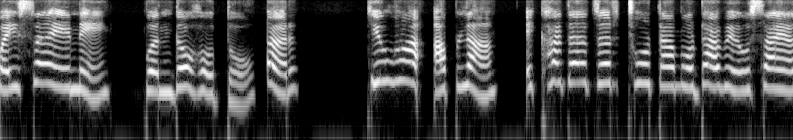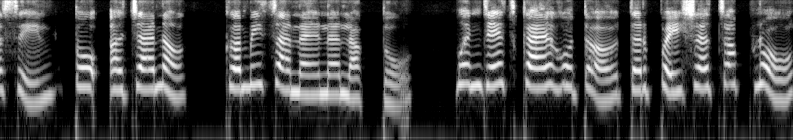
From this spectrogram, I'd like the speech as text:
पैसा येणे बंद होतो. तर किंवा आपला एखादा जर छोटा मोठा व्यवसाय असेल तो अचानक कमी चालायला लागतो. म्हणजेच काय होतं? तर पैशाचा फ्लो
